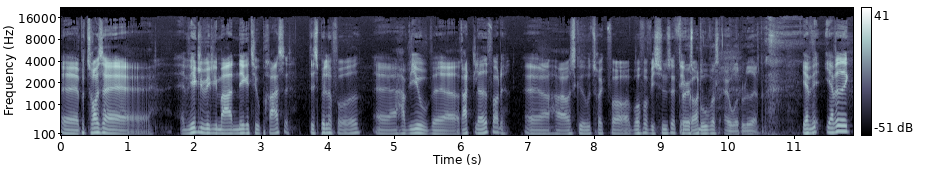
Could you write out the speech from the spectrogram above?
Øh, på trods af, af virkelig, virkelig meget negativ presse, det spil har fået, øh, har vi jo været ret glade for det. Øh, har også givet udtryk for, hvorfor vi synes, at det First er godt. First movers er jo, du leder efter. Jeg ved, jeg ved ikke,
